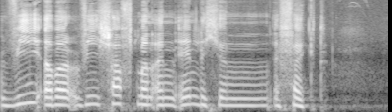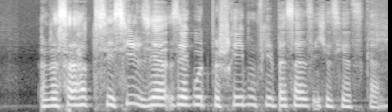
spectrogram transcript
wie, aber wie schafft man einen ähnlichen Effekt? Und das hat Cecile sehr, sehr gut beschrieben, viel besser als ich es jetzt kann.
